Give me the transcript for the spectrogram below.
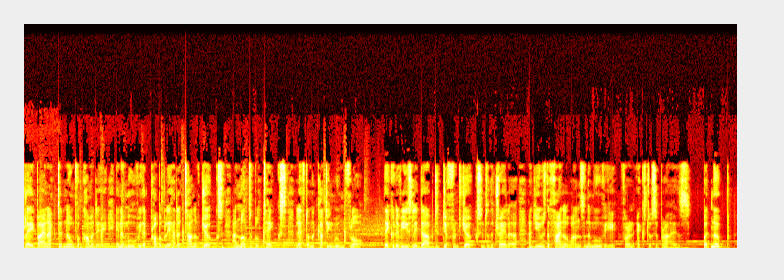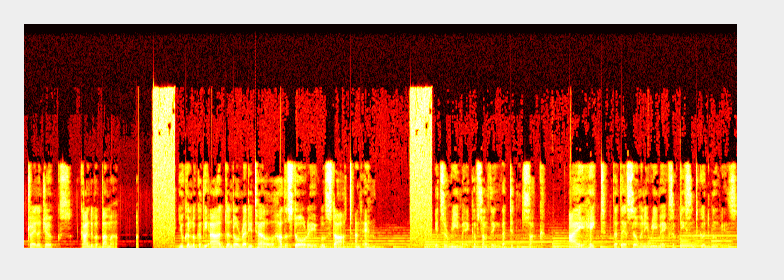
played by an actor known for comedy, in a movie that probably had a ton of jokes and multiple takes left on the cutting room floor. They could have easily dubbed different jokes into the trailer and used the final ones in the movie for an extra surprise. But nope, trailer jokes, kind of a bummer. You can look at the ad and already tell how the story will start and end. It's a remake of something that didn't suck. I hate that there's so many remakes of decent good movies.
